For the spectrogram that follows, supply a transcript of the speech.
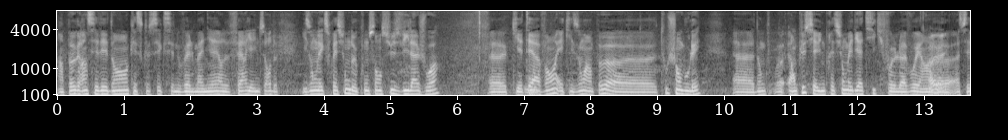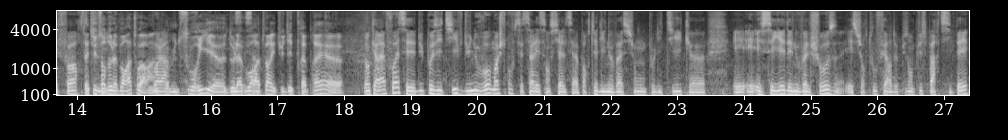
un peu grincé des dents. Qu'est-ce que c'est que ces nouvelles manières de faire? Il y a une sorte de, ils ont l'expression de consensus villageois euh, qui était Mhm. avant et qu'ils ont un peu tout chamboulé. Euh, donc, en plus, il y a une pression médiatique, il faut l'avouer, hein, Ouais, ouais. euh, assez forte. C'est une sorte de laboratoire, hein, Voilà. comme une souris de laboratoire étudiée de très près. euh. Donc à la fois c'est du positif, du nouveau. Moi je trouve que c'est ça l'essentiel, c'est apporter de l'innovation politique euh, et, et essayer des nouvelles choses et surtout faire de plus en plus participer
